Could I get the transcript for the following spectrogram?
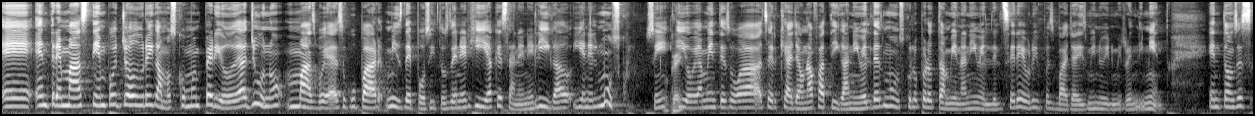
Eh, entre más tiempo yo dure, digamos, como en periodo de ayuno, más voy a desocupar mis depósitos de energía que están en el hígado y en el músculo, ¿sí? Y obviamente eso va a hacer que haya una fatiga a nivel del músculo, pero también a nivel del cerebro y pues vaya a disminuir mi rendimiento. Entonces,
